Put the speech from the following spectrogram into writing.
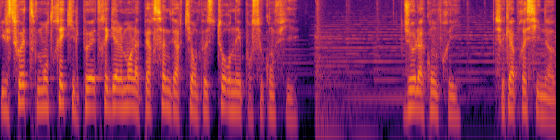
Il souhaite montrer qu'il peut être également la personne vers qui on peut se tourner pour se confier. Joe l'a compris, ce qu'apprécie Nobs,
